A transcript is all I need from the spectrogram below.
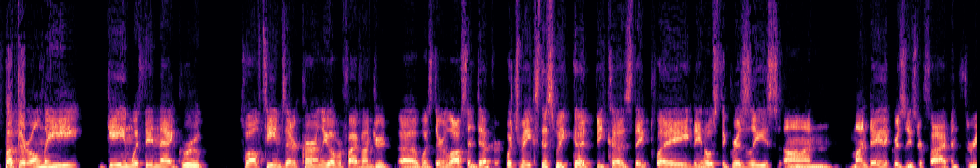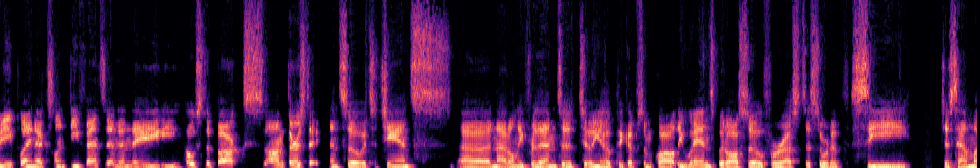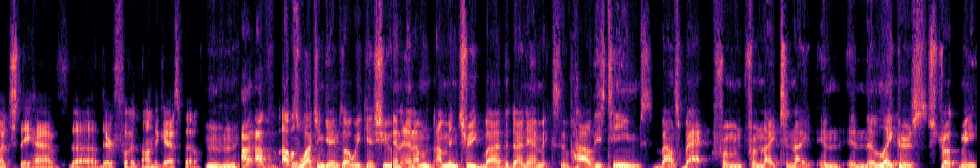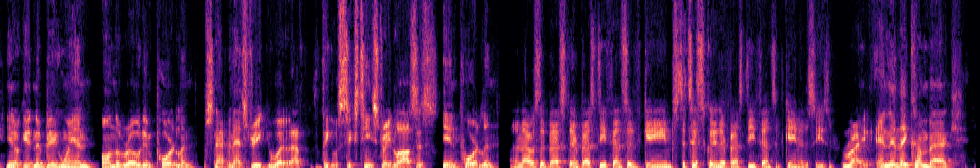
But they're only game within that group 12 teams that are currently over 500 uh, was their loss in Denver, which makes this week good because they play, they host the Grizzlies on Monday. The Grizzlies are five and three, playing excellent defense, and then they host the Bucks on Thursday. And so it's a chance uh, not only for them to, to you know pick up some quality wins, but also for us to sort of see just how much they have uh, their foot on the gas pedal. Mm-hmm. I, I've, I was watching games all weekend, shoot, and, and I'm I'm intrigued by the dynamics of how these teams bounce back from from night to night. And and the Lakers struck me, you know, getting a big win on the road in Portland, snapping that streak. What I think it was 16 straight losses in Portland. And that was the best, their best defensive game, statistically, their best defensive game of the season. Right, and then they come back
